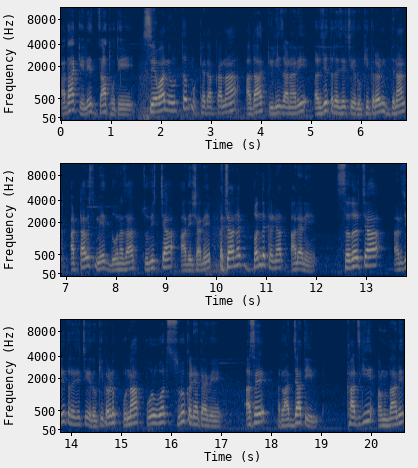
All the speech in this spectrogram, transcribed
अदा केले जात होते. सेवानिवृत्त मुख्याध्यापकांना अदा केली जाणारी अर्जित रजेचे रोखीकरण दिनांक अठ्ठावीस मे दोन हजार चोवीसच्या आदेशाने अचानक बंद करण्यात आल्याने सदरच्या अर्जित रजेचे रोखीकरण पुन्हा पूर्ववत सुरू करण्यात यावे असे राज्यातील खाजगी अनुदानित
